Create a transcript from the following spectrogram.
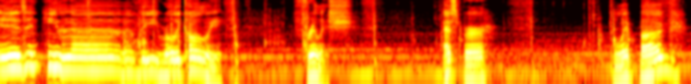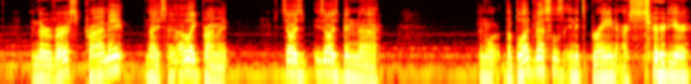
Isn't he lovely? Rolycoly. Frillish. Espurr. Blip Bug. In the reverse. Primeape. Nice. I, I, like Primeape. He's always he's always been uh been the blood vessels in its brain are sturdier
